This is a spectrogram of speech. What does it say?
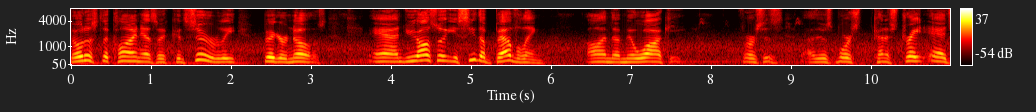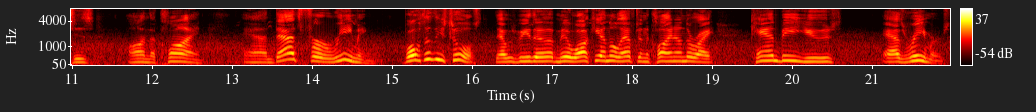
Notice the Klein has a considerably bigger nose. And you also, you see the beveling on the Milwaukee versus uh, there's more kind of straight edges on the Klein. And that's for reaming. Both of these tools, that would be the Milwaukee on the left and the Klein on the right, can be used as reamers.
